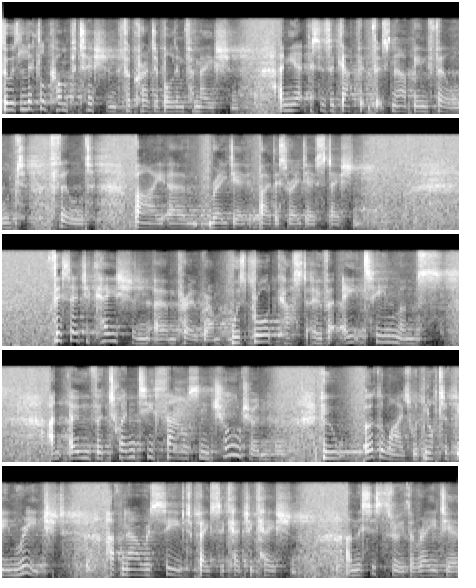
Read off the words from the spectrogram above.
There was little competition for credible information, and yet this is a gap that's now been filled, filled by, um, radio, by this radio station. This education um, programme was broadcast over 18 months and over 20,000 children who otherwise would not have been reached have now received basic education and this is through the radio.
